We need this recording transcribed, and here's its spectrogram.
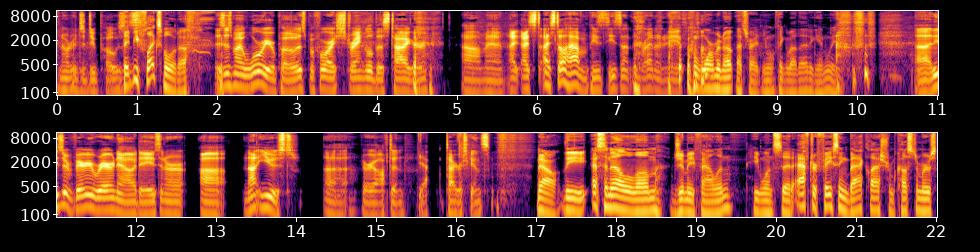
in order to do poses. They'd be flexible enough. this is my warrior pose before I strangle this tiger. oh man, I, I, st- I still have him. He's he's right underneath. Warming up. That's right. You won't think about that again, will you? Uh, these are very rare nowadays and are uh, not used uh, very often. Yeah. tiger skins. Now, the SNL alum Jimmy Fallon, he once said, after facing backlash from customers,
